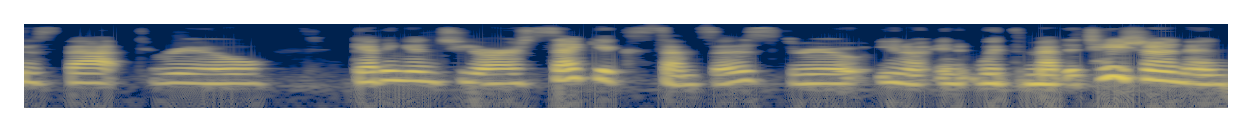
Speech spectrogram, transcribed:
access that through getting into your psychic senses through you know in, with meditation and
